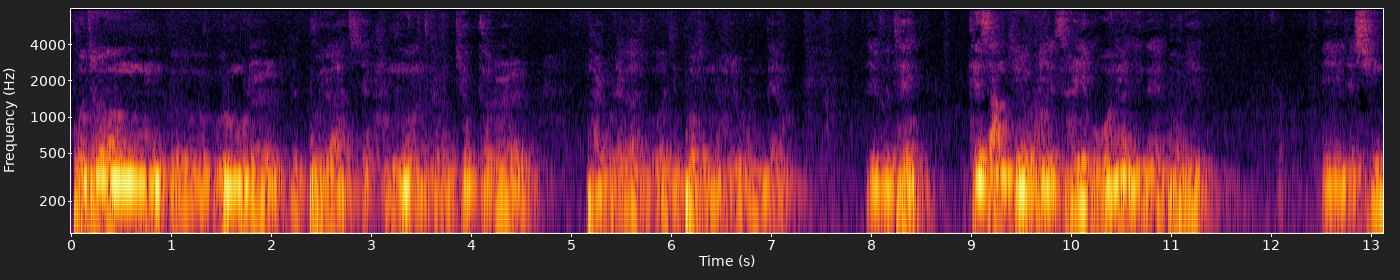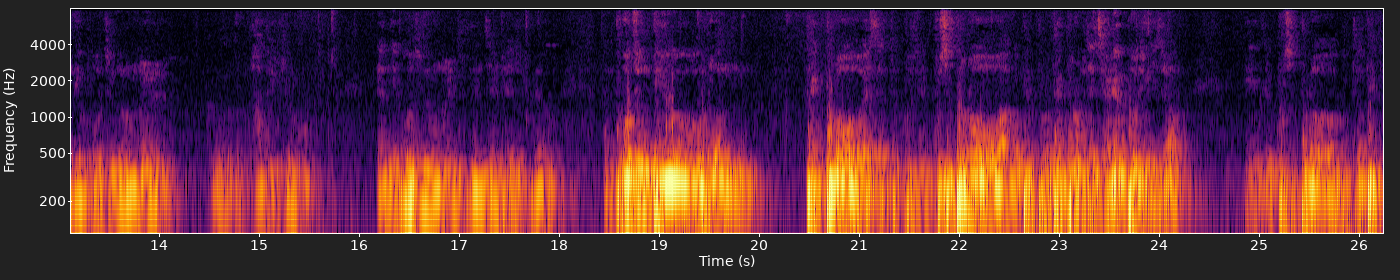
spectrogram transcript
보증 그 의무를 부여하지 않는 그런 기업들을 발굴해가지고 이제 보증을 하려고 하는데요. 이제 그 대, 대상 기업이 설립 5년 이내 법인 이 이제 신규 보증을 그 받을 경우 연대 보증을 면제를 해주고요. 보증 비율은 100%에서 90%하고 100%, 100%는 이제 전액 보증이죠. 이제 90%부터 100%.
